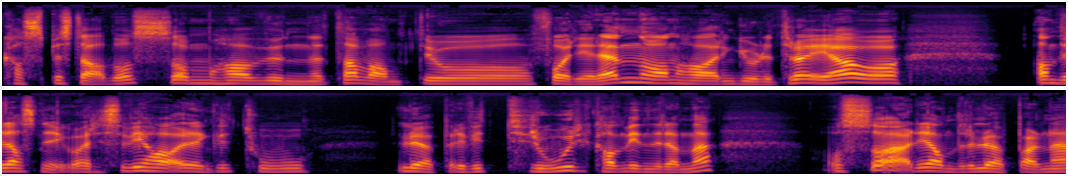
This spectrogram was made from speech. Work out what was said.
Kasper Stadås som har vunnet. Han vant jo forrige renn, og han har en gule trøya. Og Andreas Nygaard. Så vi har egentlig to løpere vi tror kan vinne rennet. Og så er de andre løperne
